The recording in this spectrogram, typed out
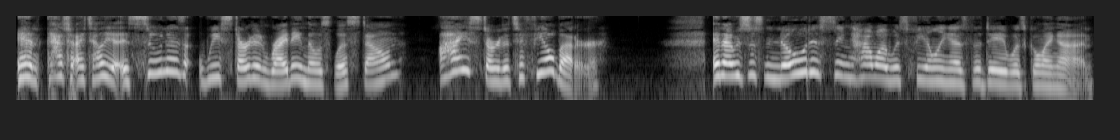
And gosh, I tell you, as soon as we started writing those lists down, I started to feel better. And I was just noticing how I was feeling as the day was going on.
